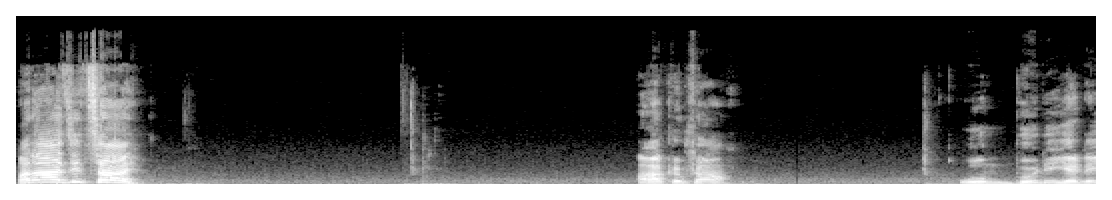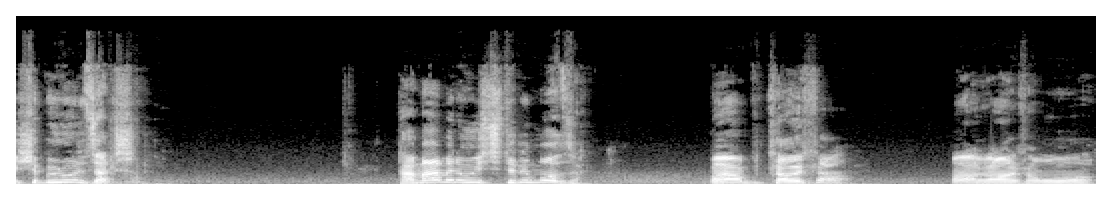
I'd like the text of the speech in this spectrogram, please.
Bana acil çay. Akif tamam. Oğlum böyle yerde işe böyle oynayacaksın. Tamamen o istilim olacak. Bana bir çalışsana. Ha, çalışsana onu.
